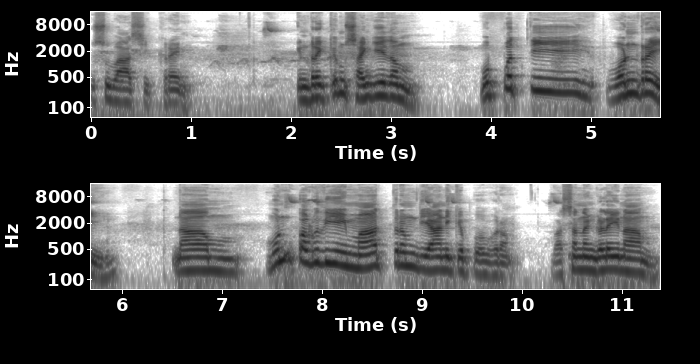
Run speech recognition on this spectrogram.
விசுவாசிக்கிறேன். இன்றைக்கும் சங்கீதம் முப்பத்தி ஒன்றை நாம் முன்பகுதியை மாத்திரம் தியானிக்கப் போகிறோம். வசனங்களை நாம்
